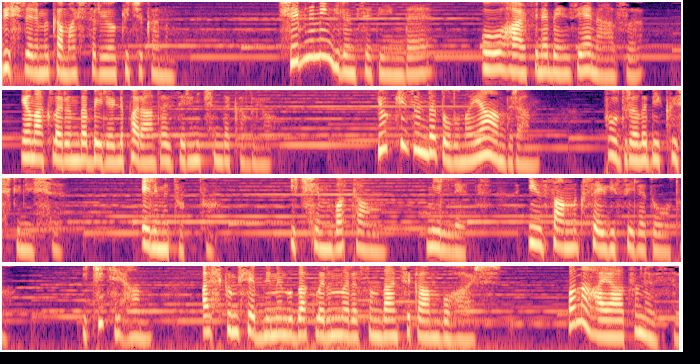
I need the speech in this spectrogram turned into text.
dişlerimi kamaştırıyor küçük hanım. Şebnem'in gülümsediğinde U harfine benzeyen ağzı yanaklarında belirli parantezlerin içinde kalıyor. Gökyüzünde dolunayı andıran pudralı bir kış güneşi elimi tuttu. İçim vatan, millet, insanlık sevgisiyle doldu. İki cihan, aşkım Şebnem'in dudaklarının arasından çıkan buhar. Bana hayatın özü,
